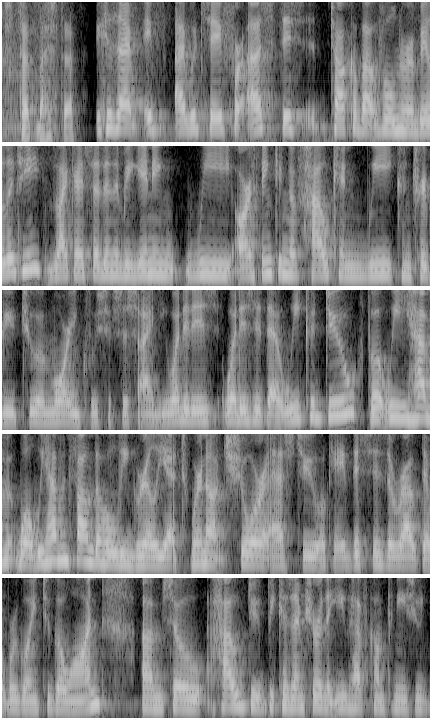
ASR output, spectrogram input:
step by step. Because I, if I would say for us, this talk about vulnerability, like I said in the beginning, we are thinking of how can we contribute to a more inclusive society. What it is, what is it that we could do? But we haven't. Well, we haven't found the holy grail yet. We're not sure as to okay, this is the route that we're going to go on. Um, so how do? Because I'm sure that you have companies who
